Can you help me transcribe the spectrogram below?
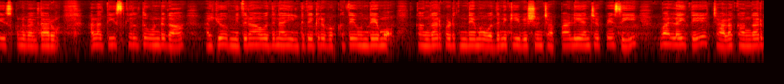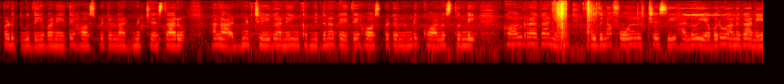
తీసుకుని వెళ్తారు. అలా తీసుకెళ్తూ ఉండగా అయ్యో మిథున వదిన ఇంటి దగ్గర ఒక్కతే ఉందేమో కంగారు పడుతుందేమో వదినకి ఈ విషయం చెప్పాలి అని చెప్పేసి వాళ్ళైతే చాలా కంగారు పడుతూ దేవాని అయితే హాస్పిటల్లో అడ్మిట్ చేస్తారు. అలా అడ్మిట్ చేయగానే ఇంకా మిథునకైతే హాస్పిటల్ నుండి కాల్ వస్తుంది. కాల్ రాగానే మిథున ఫోన్ లిఫ్ట్ చేసి హలో ఎవరు అనగానే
